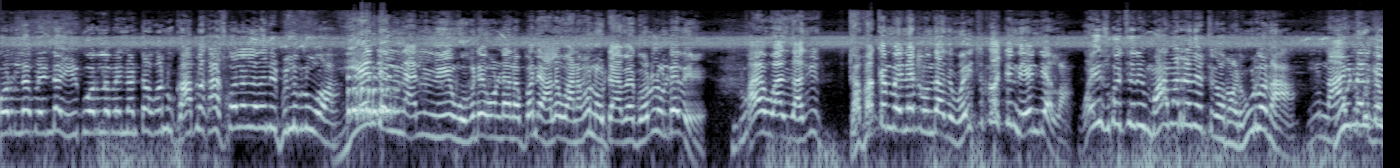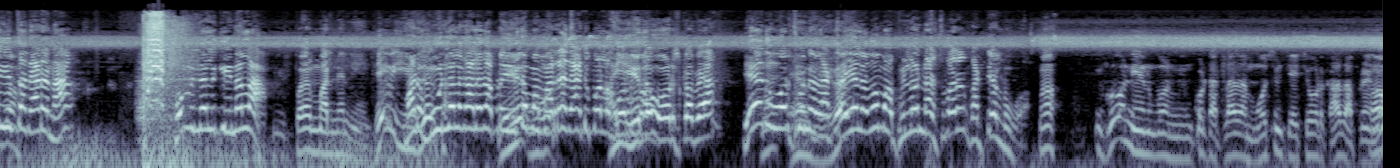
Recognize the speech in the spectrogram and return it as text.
గొర్రెలో పోయిందా ఈ గొర్రెలో పోయింది అంటావు? నువ్వు కాపలా కాసుకోలేదు నీ పిల్లకు నువ్వు? ఏం తెలియదు అల్లని ఒకటే ఉండనప్ప నెల వనమ నూట యాభై గొర్రెలు ఉండేది. అది- టపక్కన పోయినట్లు ఉంది అది వయసుకు వచ్చింది ఏం చేయాలా? వయసుకు వచ్చి నీ మా మర్యాద ఎట్టుగా మాడు ఊర్లోనా? మూడు నెలలకి. ఇంత తేడానా? తొమ్మిది నెలలకి ఈ నెల? మరి నేను మూడు నెలలు కాలేదు అప్పుడు ఇంత మా మర్యాద ఆటిపోలే ఏదో ఓర్చుకోబా. ఏది ఓర్చుకునేది? అట్లా అయ్యలేదు మా పిల్లలు నష్టపోయి కట్టేయాలి నువ్వు. ఇంకో నేను ఇంకోటి అట్లా మోసం చేసేవాడు కాదు అప్పుడు నేను.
